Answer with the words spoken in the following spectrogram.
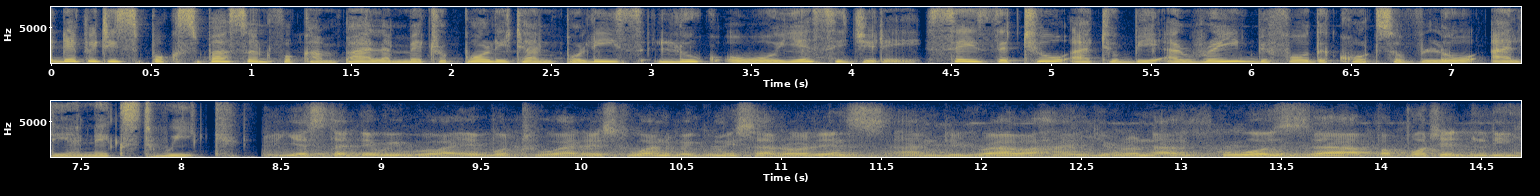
The deputy spokesperson for Kampala Metropolitan Police, Luke Owoyesigire, says the two are to be arraigned before the courts of law earlier next week. Yesterday, we were able to arrest one Begumisa Lawrence and Rawa Hanji Ronald, who was uh, purportedly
